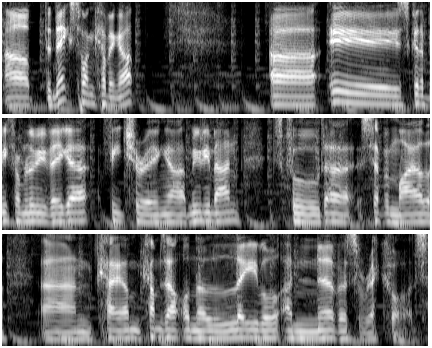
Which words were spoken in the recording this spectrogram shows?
Uh, the next one coming up uh, is going to be from Louie Vega featuring uh, Moodymann. It's called uh, Seven Mile and com- comes out on the label Unnervous Records.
